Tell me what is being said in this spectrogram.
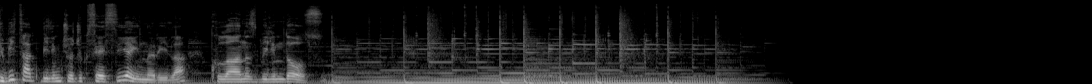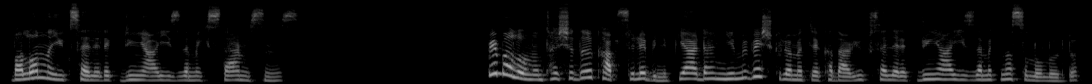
TÜBİTAK Bilim Çocuk sesli yayınlarıyla kulağınız bilimde olsun. Balonla yükselerek dünyayı izlemek ister misiniz? Bir balonun taşıdığı kapsüle binip yerden 25 kilometre kadar yükselerek dünyayı izlemek nasıl olurdu?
